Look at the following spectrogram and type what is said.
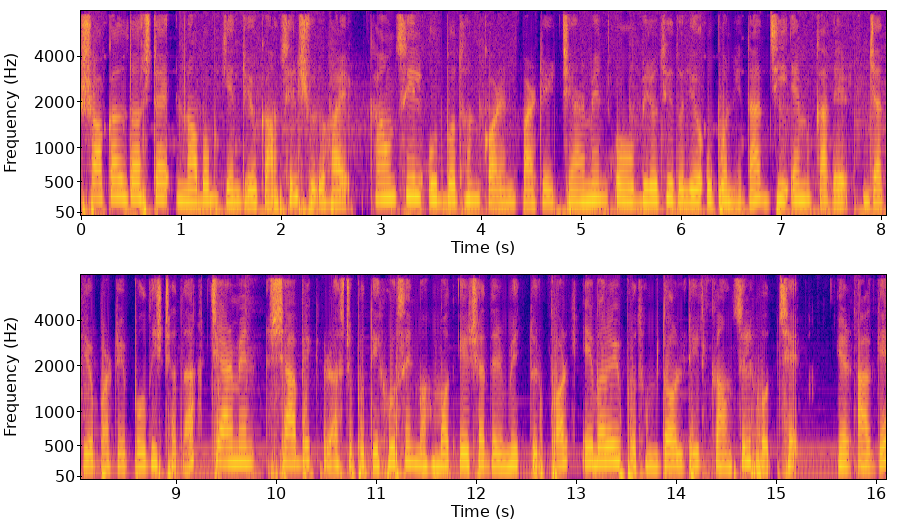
সকাল দশটায় নবম কেন্দ্রীয় কাউন্সিল শুরু হয়। কাউন্সিল উদ্বোধন করেন পার্টির চেয়ারম্যান ও বিরোধী দলীয় উপনেতা জি এম কাদের। জাতীয় পার্টির প্রতিষ্ঠাতা চেয়ারম্যান সাবেক রাষ্ট্রপতি হোসেন মোহাম্মদ এরশাদের মৃত্যুর পর এবারই প্রথম দলটির কাউন্সিল হচ্ছে। এর আগে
